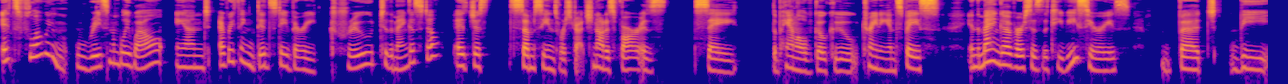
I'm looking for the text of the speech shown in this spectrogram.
It's flowing reasonably well, and everything did stay very true to the manga still. It's just some scenes were stretched, not as far as, say, the panel of Goku training in space in the manga versus the TV series, but the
